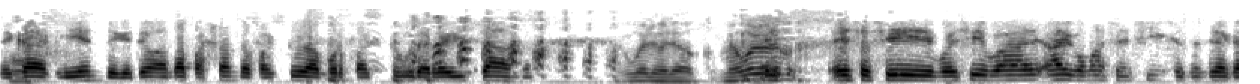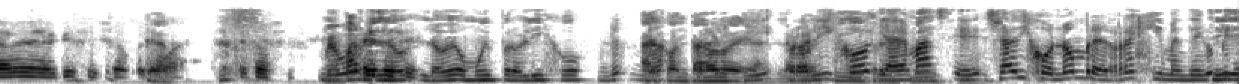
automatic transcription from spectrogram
de Uf. cada cliente que tengo que andar pasando factura por factura, revisando. Me vuelvo loco, me vuelvo Es- loco. eso sí, pues sí, va- algo más sencillo tendría que haber, qué sé yo, pero Claro. bueno, eso sí. Y aparte Eso lo, sí. lo veo muy prolijo No, al no, contador. La prolijo y además eh, ya dijo nombre régimen de Sí.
